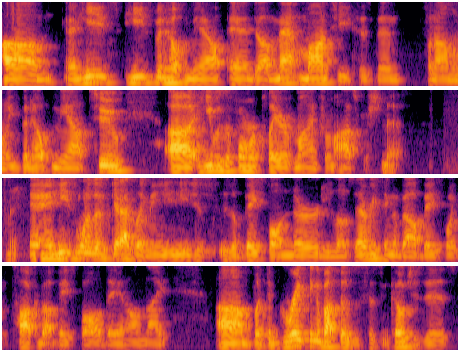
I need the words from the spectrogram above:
Um, and he's he's been helping me out. And uh, Matt Monteith has been phenomenal. He's been helping me out too. Uh, he was a former player of mine from Oscar Smith. Right. And he's one of those guys like me. He, he just is a baseball nerd. He loves everything about baseball. He can talk about baseball all day and all night. Um, but the great thing about those assistant coaches is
